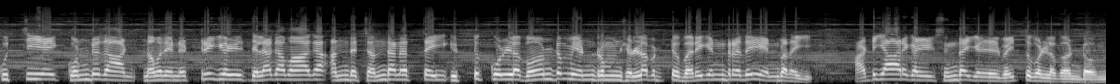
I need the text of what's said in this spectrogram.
குச்சியை கொண்டுதான் நமது நெற்றியில் திலகமாக அந்த சந்தனத்தை இட்டுக்கொள்ள வேண்டும் என்றும் சொல்லப்பட்டு வருகின்றது என்பதை அடியார்கள் சிந்தையில் வைத்து கொள்ள வேண்டும்.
